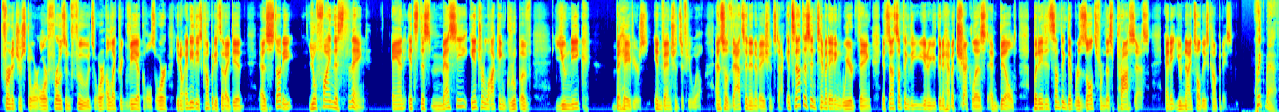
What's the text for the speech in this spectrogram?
furniture store or frozen foods or electric vehicles or you know any of these companies that I did as study, you'll find this thing, and it's this messy interlocking group of unique behaviors, inventions, if you will. And so that's an innovation stack. It's not this intimidating, weird thing. It's not something that you know you can have a checklist and build, but it is something that results from this process and it unites all these companies. Quick math.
